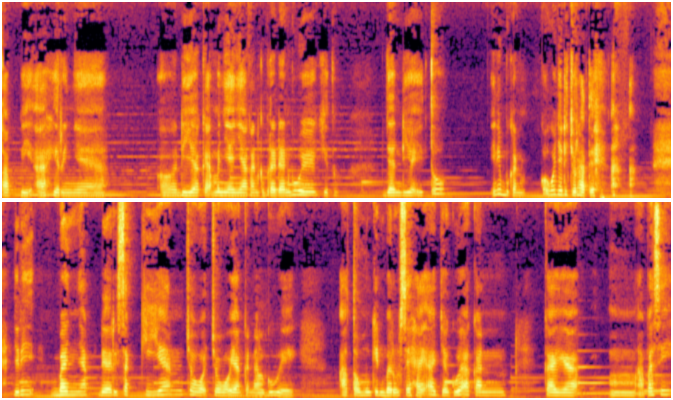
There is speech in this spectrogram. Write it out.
tapi akhirnya uh, dia kayak menyia-nyiakan keberadaan gue gitu. Dan dia itu ini bukan kok gue jadi curhat ya? Jadi banyak dari sekian cowok-cowok yang kenal gue atau mungkin baru sehai aja gue akan kayak hmm, apa sih?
